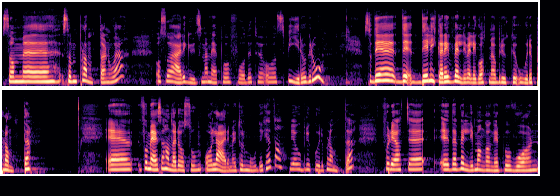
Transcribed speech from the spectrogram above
som, eh, som planter noe. Og så er det Gud som er med på å få det til å spire og gro. Så det, det, det liker jeg veldig veldig godt med å bruke ordet plante. Eh, for meg så handler det også om å lære meg tålmodighet da, ved å bruke ordet plante. Fordi at eh, det er veldig mange ganger på våren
